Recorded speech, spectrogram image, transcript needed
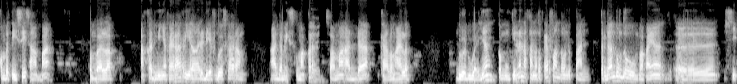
kompetisi sama pembalap akademinya Ferrari yang ada di F2 sekarang. Ada Mick Schumacher Iya. sama ada Callum Ilott. Dua-duanya Hmm. kemungkinan akan masuk F1 tahun depan. Tergantung tuh, makanya eh, si,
